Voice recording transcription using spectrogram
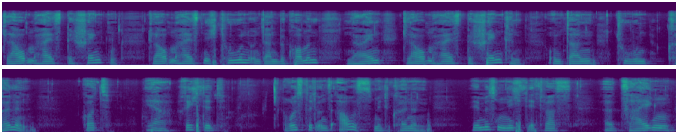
Glauben heißt beschenken. Glauben heißt nicht tun und dann bekommen. Nein, Glauben heißt beschenken und dann tun können. Gott, ja, richtet, rüstet uns aus mit Können. Wir müssen nicht etwas zeigen,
